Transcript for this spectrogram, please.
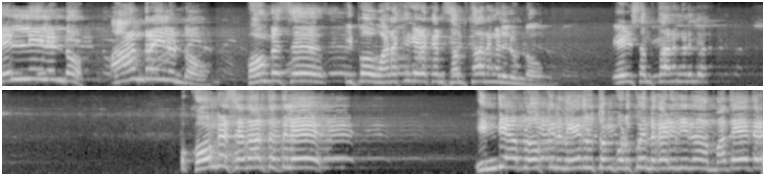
ഡൽഹിയിലുണ്ടോ? ആന്ധ്രയിലുണ്ടോ? കോൺഗ്രസ് ഇപ്പോ വടക്ക് കിഴക്കൻ സംസ്ഥാനങ്ങളിലുണ്ടോ? ഏഴ് സംസ്ഥാനങ്ങളിൽ കോൺഗ്രസ് യഥാർത്ഥത്തിൽ ഇന്ത്യ ബ്ലോക്കിന് നേതൃത്വം കൊടുക്കുമെന്ന് കരുതിയിരുന്ന മതേതര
